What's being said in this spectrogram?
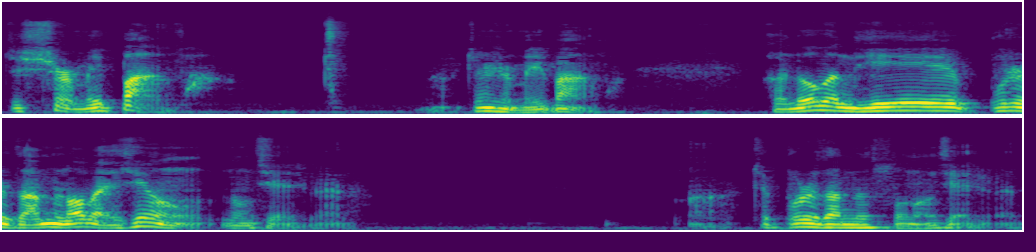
这事儿没办法，啊，真是没办法，很多问题不是咱们老百姓能解决的，啊，这不是咱们所能解决的，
